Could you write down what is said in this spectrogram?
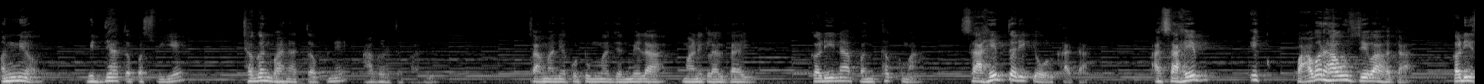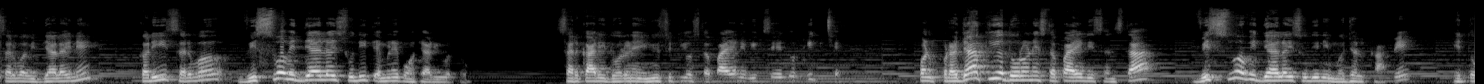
અન્ય વિદ્યા તપસ્વીએ છગનભાના તપને આગળ તપાવ્યું સામાન્ય કુટુંબમાં જન્મેલા માણેકલાલભાઈ કડીના પંથકમાં સાહેબ તરીકે ઓળખાતા. આ સાહેબ એક પાવર હાઉસ જેવા હતા. કડી સર્વ વિદ્યાલયને, કડી સર્વ વિશ્વવિદ્યાલય સુધી તેમણે પહોંચાડ્યું હતું. સરકારી ધોરણે યુનિવર્સિટીઓ સ્થપાય અને વિકસે તો ઠીક છે. પણ પ્રજાકીય ધોરણે સ્થપાયેલી સંસ્થા વિશ્વવિદ્યાલય સુધીની મજલ કાપે એ તો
